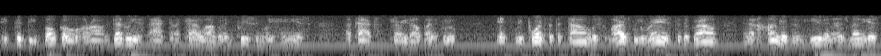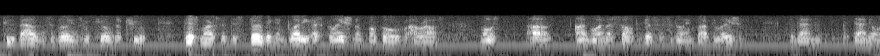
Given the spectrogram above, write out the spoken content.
it could be Boko Haram's deadliest act in a catalog of increasingly heinous attacks carried out by the group. It reports that the town was largely razed to the ground and that hundreds of even as many as 2,000 civilians were killed or true. This marks a disturbing and bloody escalation of Boko Haram's most uh, ongoing assault against the civilian population. So Dan, Daniel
